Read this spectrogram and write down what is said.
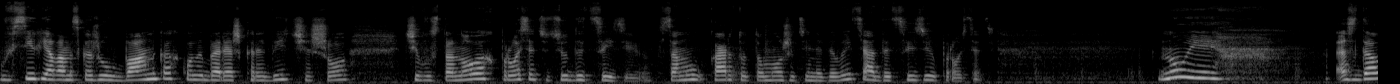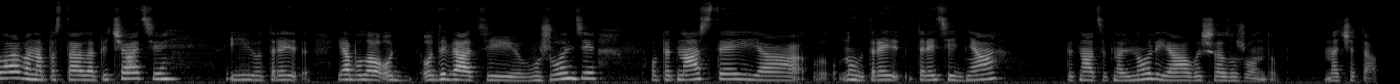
У всіх, я вам скажу, в банках, коли береш кредит чи що, чи в установах просять цю децизію. Саму карту то можуть і не дивитися, а децизію просять. Ну і здала, вона поставила печаті. І о три- я була о, о 9 в Ужонді, о 15 я, ну, три, третій дня, 15.00 я вийшла з Ужонду. Наче так.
